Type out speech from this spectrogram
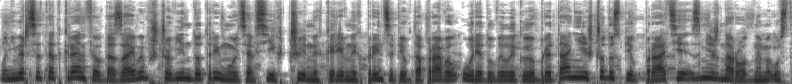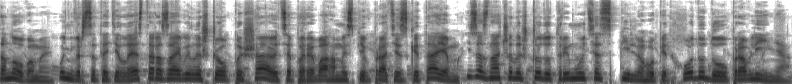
Університет Кренфілда заявив, що він дотримується всіх чинних керівних принципів та правил уряду Великої Британії щодо співпраці з міжнародними установами. Університеті Лестера заявили, що пишаються перевагами співпраці з Китаєм і зазначили, що дотримуються спільного підходу до управління.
